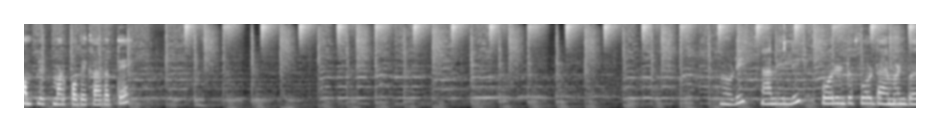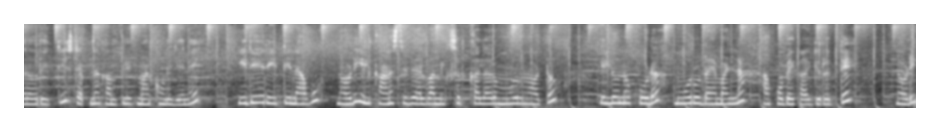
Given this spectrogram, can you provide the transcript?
ಕಂಪ್ಲೀಟ್ ಮಾಡ್ಕೋಬೇಕಾಗತ್ತೆ. ನೋಡಿ, ನಾನಿಲ್ಲಿ ಫೋರ್ ಇಂಟು ಫೋರ್ ಡೈಮಂಡ್ ಬರೋ ರೀತಿ ಸ್ಟೆಪ್ನ ಕಂಪ್ಲೀಟ್ ಮಾಡ್ಕೊಂಡಿದ್ದೇನೆ. ಇದೇ ರೀತಿ ನಾವು ನೋಡಿ, ಇಲ್ಲಿ ಕಾಣಿಸ್ತಿದೆ ಅಲ್ವಾ ಮಿಕ್ಸ್ಡ್ ಕಲರ್ ಮೂರು ನಾಟು ಇಲ್ಲೂ ಕೂಡ ಮೂರು ಡೈಮಂಡ್ನ ಹಾಕೋಬೇಕಾಗಿರುತ್ತೆ ನೋಡಿ,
